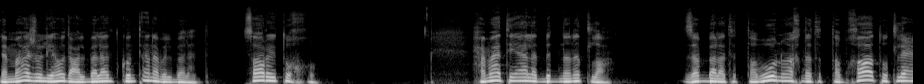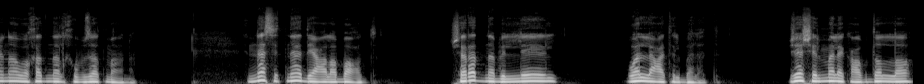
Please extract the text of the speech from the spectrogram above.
لما أجوا اليهود على البلد كنت أنا بالبلد. صاروا يطخوا. حماتي قالت بدنا نطلع. زبلت الطابون وأخذت الطبخات وطلعنا وأخذنا الخبزات معنا. الناس تنادي على بعض. شردنا بالليل ولعت البلد. جيش الملك عبد الله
